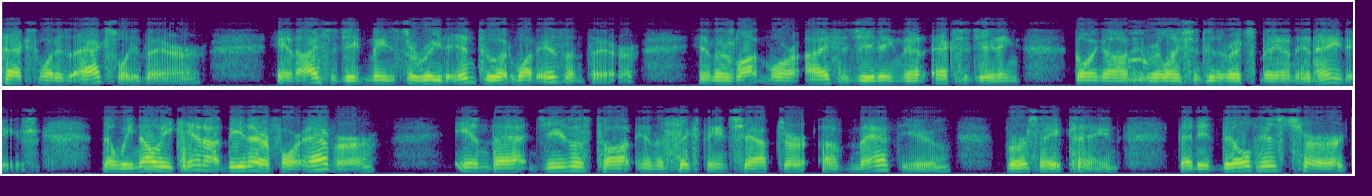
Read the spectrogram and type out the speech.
text what is actually there, and eisegete means to read into it what isn't there. And there's a lot more eisegeting than exegeting going on in relation to the rich man in Hades. Now we know he cannot be there forever in that Jesus taught in the 16th chapter of Matthew, verse 18, that he'd build his church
